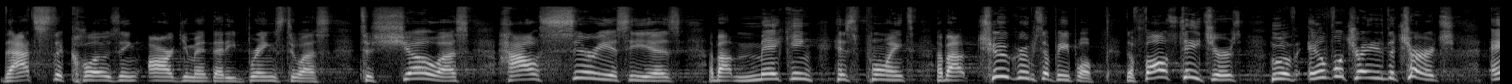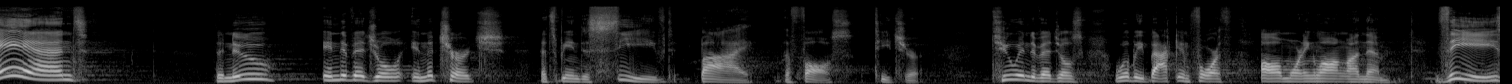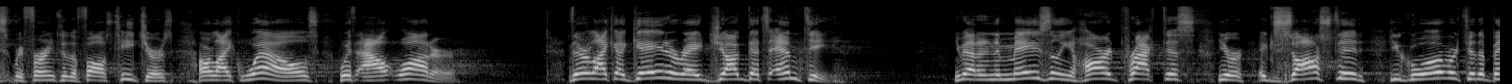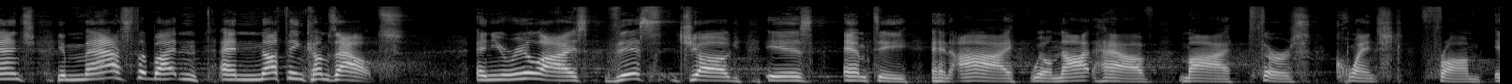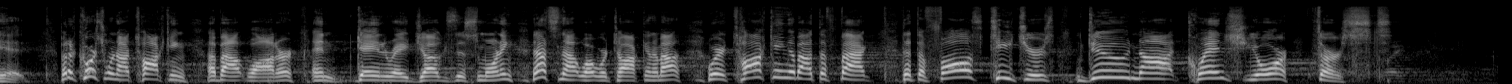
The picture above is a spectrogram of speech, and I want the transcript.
That's the closing argument that he brings to us to show us how serious he is about making his point about two groups of people the false teachers who have infiltrated the church and the new individual in the church that's being deceived by the false teacher. Two individuals will be back and forth all morning long on them. These, referring to the false teachers, are like wells without water. They're like a Gatorade jug that's empty. You've had an amazingly hard practice. You're exhausted. You go over to the bench, you mash the button, and nothing comes out and you realize this jug is empty and I will not have my thirst quenched from it. But of course, we're not talking about water and Gatorade jugs this morning. That's not what we're talking about. We're talking about the fact that the false teachers do not quench your thirst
